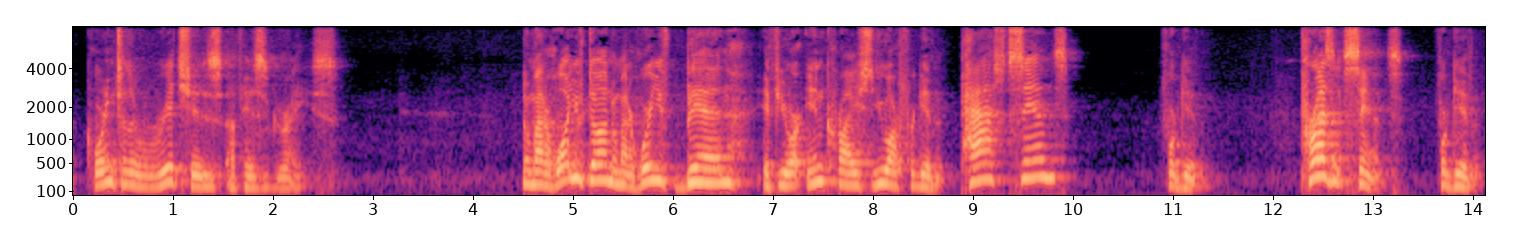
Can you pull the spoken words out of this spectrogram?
according to the riches of His grace. No matter what you've done, no matter where you've been, if you are in Christ, you are forgiven. Past sins, forgiven. Present sins, forgiven.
